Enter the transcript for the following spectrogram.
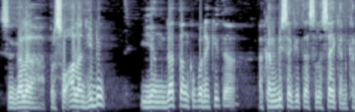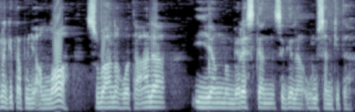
segala persoalan hidup yang datang kepada kita akan bisa kita selesaikan karena kita punya Allah Subhanahu wa taala yang membereskan segala urusan kita.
